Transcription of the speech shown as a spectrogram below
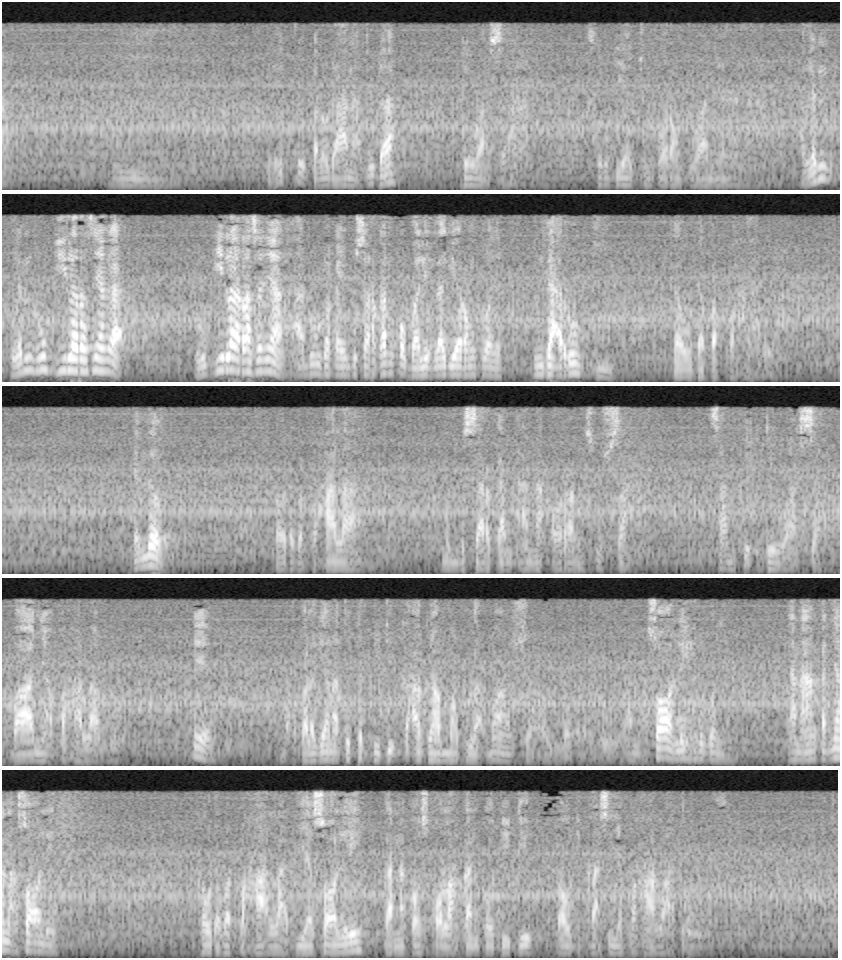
Hmm, itu kalau udah anak tuh udah dewasa, suruh dia jumpa orang tuanya. Kalian kalian rugi lah rasanya nggak? Rugi lah rasanya. Aduh udah kayak besarkan kok balik lagi orang tuanya. Nggak rugi. Kau dapat pahala. Entah? Kau dapat pahala membesarkan anak orang susah sampai dewasa. Banyak pahalamu. Iya. Apalagi anak itu terdidik ke agama pula. Masya Allah. Anak soleh rupanya. Anak angkatnya anak soleh. Kau dapat pahala. Dia soleh karena kau sekolahkan, kau didik. Kau dikasihnya pahala terus.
